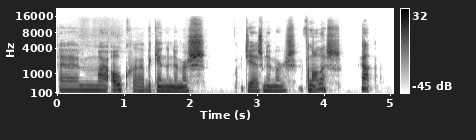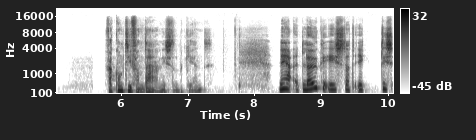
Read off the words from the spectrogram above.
Uh, maar ook bekende nummers, jazznummers, van alles. Waar komt die vandaan? Is dat bekend? Nou ja, het leuke is dat ik. Het is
